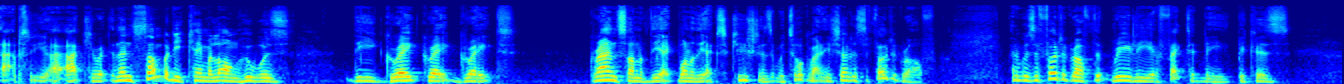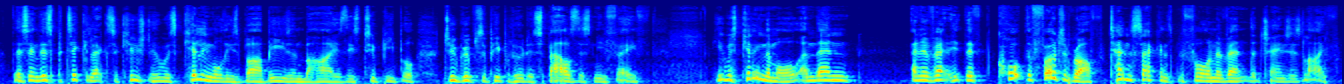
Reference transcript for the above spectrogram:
absolutely accurate. And then somebody came along who was the great, great, great grandson of the one of the executioners that we're talking about, and he showed us a photograph, and it was a photograph that really affected me because they're saying this particular executioner who was killing all these Babis and Baha'is, these two people, two groups of people who'd espoused this new faith, he was killing them all, and then an event, they've caught the photograph 10 seconds before an event that changed his life.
